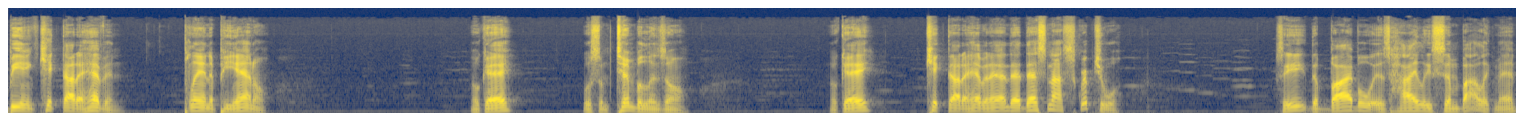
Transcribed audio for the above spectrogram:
being kicked out of heaven, playing the piano okay, with some Timberlands on, okay, kicked out of heaven. That, that's not scriptural. See, the Bible is highly symbolic, man.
